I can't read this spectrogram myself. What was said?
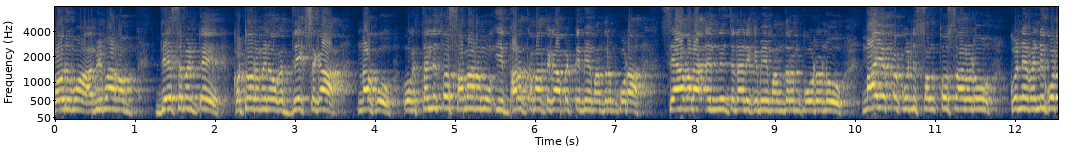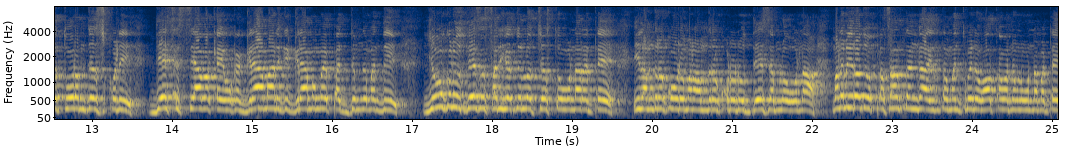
గౌరవం అభిమానం. దేశం అంటే కఠోరమైన ఒక దీక్షగా నాకు ఒక తల్లితో సమానము ఈ భరతమాత కాబట్టి మేమందరం కూడా సేవలు అందించడానికి మేమందరం కూడాను మా యొక్క కొన్ని సంతోషాలను కొన్ని అవన్నీ కూడా దూరం చేసుకొని దేశ సేవకై ఒక గ్రామానికి గ్రామమే పద్దెనిమిది మంది యువకులు దేశ సరిహద్దుల్లో చేస్తూ ఉన్నారంటే వీళ్ళందరూ కూడా మన అందరూ కూడా దేశంలో ఉన్న. మనం ఈరోజు ప్రశాంతంగా ఇంత మంచిమైన వాతావరణంలో ఉన్నామంటే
